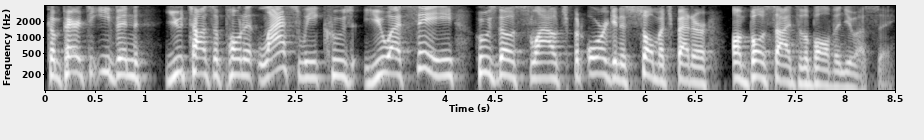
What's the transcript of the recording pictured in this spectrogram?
compared to even Utah's opponent last week, who's USC, who's no slouch, but Oregon is so much better on both sides of the ball than USC.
